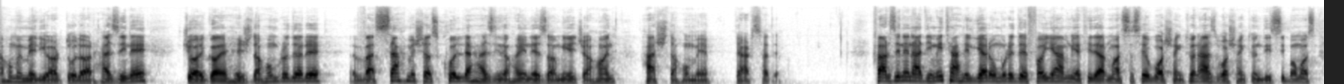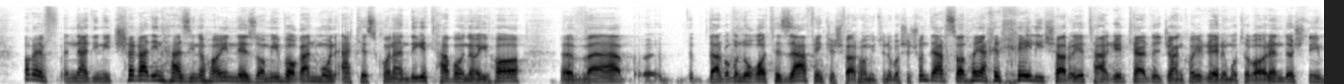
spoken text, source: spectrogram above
15.8 میلیارد دلار هزینه جایگاه 18 هم رو داره و سهمش از کل هزینه های نظامی جهان 8 درصده. فرزین ندیمی تحلیلگر امور دفاعی امنیتی در مؤسسه واشنگتن از واشنگتن دی سی با ماست. آقای ندیمی چقدر این هزینه های نظامی واقعا منعکس کننده توانایی ها و در واقع نقاط ضعف این کشورها می‌تونه باشه؟ چون در سالهای اخیر خیلی شرایط تغییر کرده جنگ های غیر متقارن داشتیم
